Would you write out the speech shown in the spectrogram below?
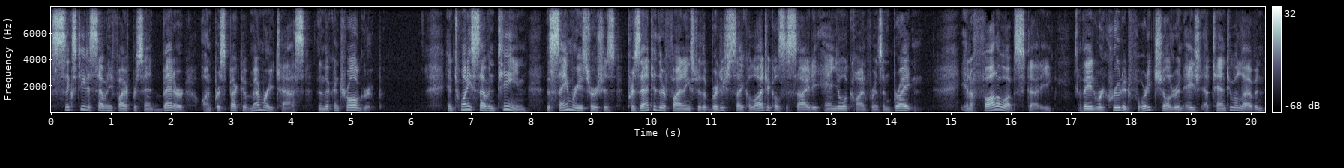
60 to 75% better on prospective memory tasks than the control group. In 2017, the same researchers presented their findings to the British Psychological Society annual conference in Brighton. In a follow up study, they had recruited 40 children aged uh, 10 to 11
